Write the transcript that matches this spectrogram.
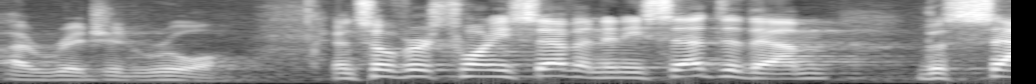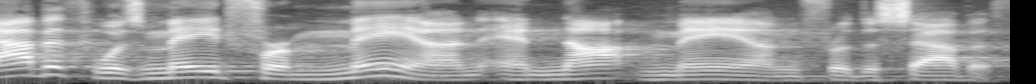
a rigid rule. And so, verse 27 and he said to them, The Sabbath was made for man and not man for the Sabbath.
